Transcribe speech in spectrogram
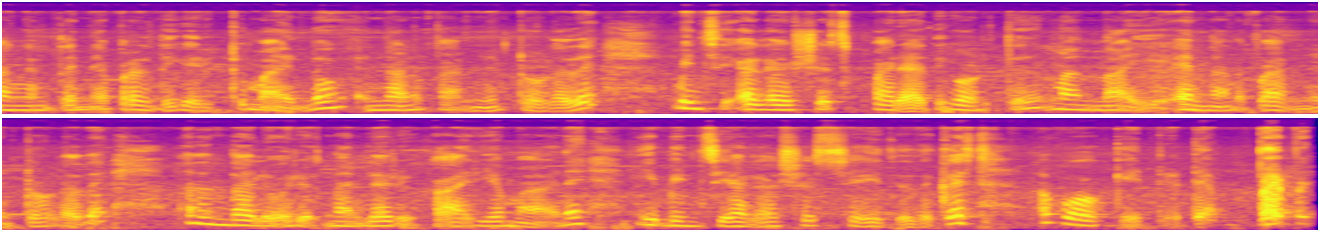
അങ്ങനെ തന്നെ പ്രതികരിക്കുമായിരുന്നു എന്നാണ് പറഞ്ഞിട്ടുള്ളത്. ബിൻസി അലോഷ്യസ് പരാതി കൊടുത്ത് നന്നായി എന്നാണ് പറഞ്ഞിട്ടുള്ളത്. അതെന്തായാലും ഒരു നല്ലൊരു കാര്യമാണ് ഈ ബിൻസി അലോഷ്യസ് ചെയ്തത് അപ്പോൾ ഓക്കെ ബൈ ബൈ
